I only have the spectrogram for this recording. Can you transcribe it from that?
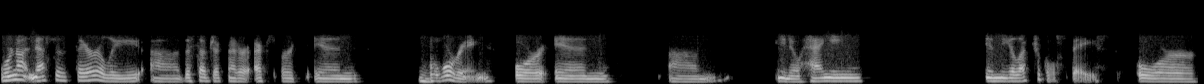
we're not necessarily uh, the subject matter experts in boring or in, um, you know, hanging in the electrical space or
